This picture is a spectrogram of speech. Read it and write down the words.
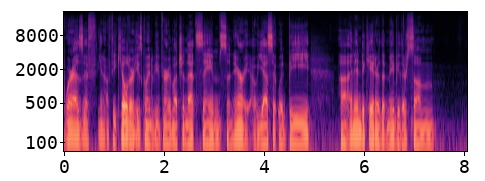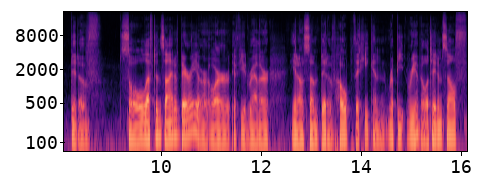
whereas if you know if he killed her, he's going to be very much in that same scenario. Yes, it would be uh, an indicator that maybe there's some bit of soul left inside of Barry, or or if you'd rather, you know, some bit of hope that he can re- rehabilitate himself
